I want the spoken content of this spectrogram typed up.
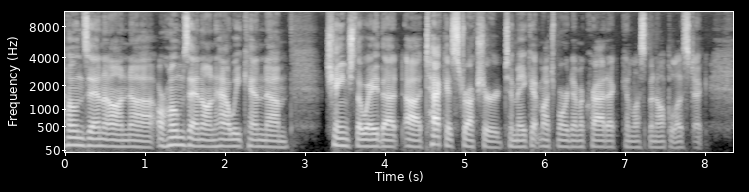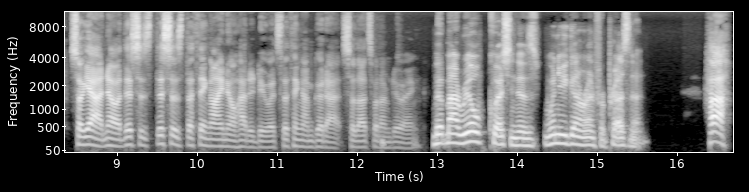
hones in on uh, or homes in on how we can um, change the way that uh, tech is structured to make it much more democratic and less monopolistic. So yeah, no, this is this is the thing I know how to do. It's the thing I'm good at. So that's what I'm doing. But my real question is, when are you going to run for president? Ha.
